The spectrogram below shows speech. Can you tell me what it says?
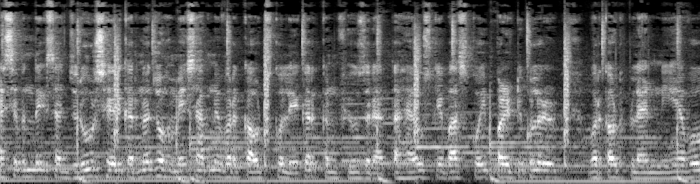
ऐसे बंदे के साथ ज़रूर शेयर करना जो हमेशा अपने वर्कआउट्स को लेकर कंफ्यूज रहता है। उसके पास कोई पर्टिकुलर वर्कआउट प्लान नहीं है। वो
